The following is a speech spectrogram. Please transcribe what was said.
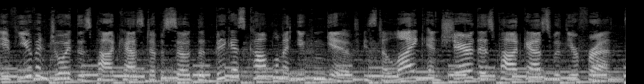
If you've enjoyed this podcast episode, the biggest compliment you can give is to like and share this podcast with your friends.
